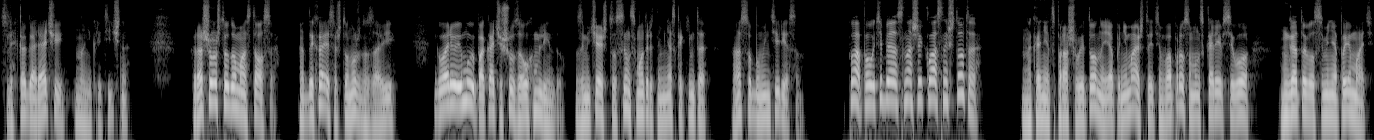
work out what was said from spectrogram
Слегка горячий, но не критично. Хорошо, что дома остался. Отдыхай, если что нужно, зови. Говорю ему и пока чешу за ухом Линду. Замечаю, что сын смотрит на меня с каким-то особым интересом. «Папа, у тебя с нашей классной что-то?» Наконец спрашивает он, и я понимаю, что этим вопросом он, скорее всего, готовился меня поймать.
